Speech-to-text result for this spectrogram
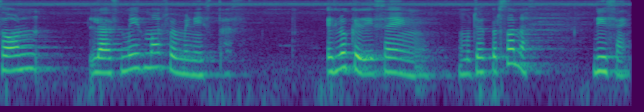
son las mismas feministas. Es lo que dicen muchas personas. Dicen,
